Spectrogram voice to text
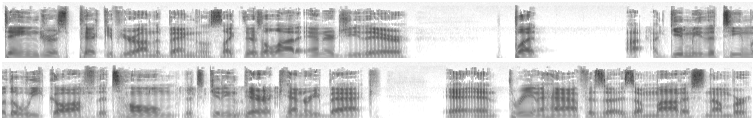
dangerous pick if you're on the Bengals. Like there's a lot of energy there, but uh, give me the team of the week off that's home, that's getting Derrick Henry back, and, and three and a half is a is a modest number.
